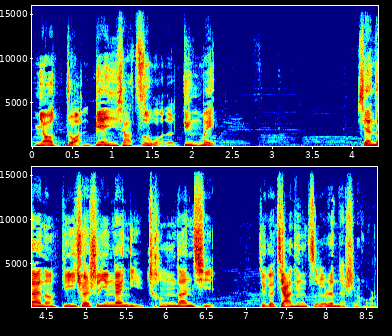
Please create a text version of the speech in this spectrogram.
你要转变一下自我的定位。现在呢，的确是应该你承担起这个家庭责任的时候了，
